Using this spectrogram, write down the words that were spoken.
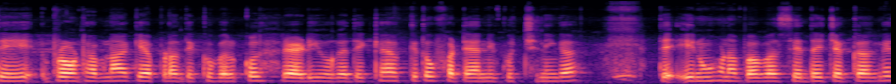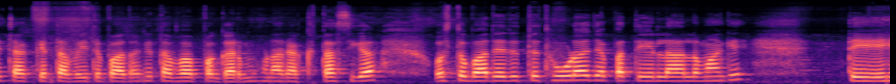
ਅਤੇ ਪਰੌਂਠਾ ਬਣਾ ਕੇ ਆਪਣਾ ਦੇਖੋ ਬਿਲਕੁਲ ਰੈਡੀ ਹੋ ਗਿਆ। ਦੇਖਿਆ, ਕਿਤੋਂ ਫਟਿਆ ਨਹੀਂ ਕੁਛ ਨਹੀਂ ਗਾ। ਅਤੇ ਇਹਨੂੰ ਹੁਣ ਆਪਾਂ ਬਸ ਇੱਦਾਂ ਹੀ ਚੱਕਾਂਗੇ, ਚੱਕ ਕੇ ਤਵੇ 'ਤੇ ਪਾ ਦਾਂਗੇ। ਤਵਾ ਆਪਾਂ ਗਰਮ ਹੋਣਾ ਰੱਖਤਾ ਸੀਗਾ। ਉਸ ਤੋਂ ਬਾਅਦ ਇਹਦੇ ਉੱਤੇ ਥੋੜ੍ਹਾ ਜਿਹਾ ਆਪਾਂ ਤੇਲ ਲਾ ਲਵਾਂਗੇ ਅਤੇ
